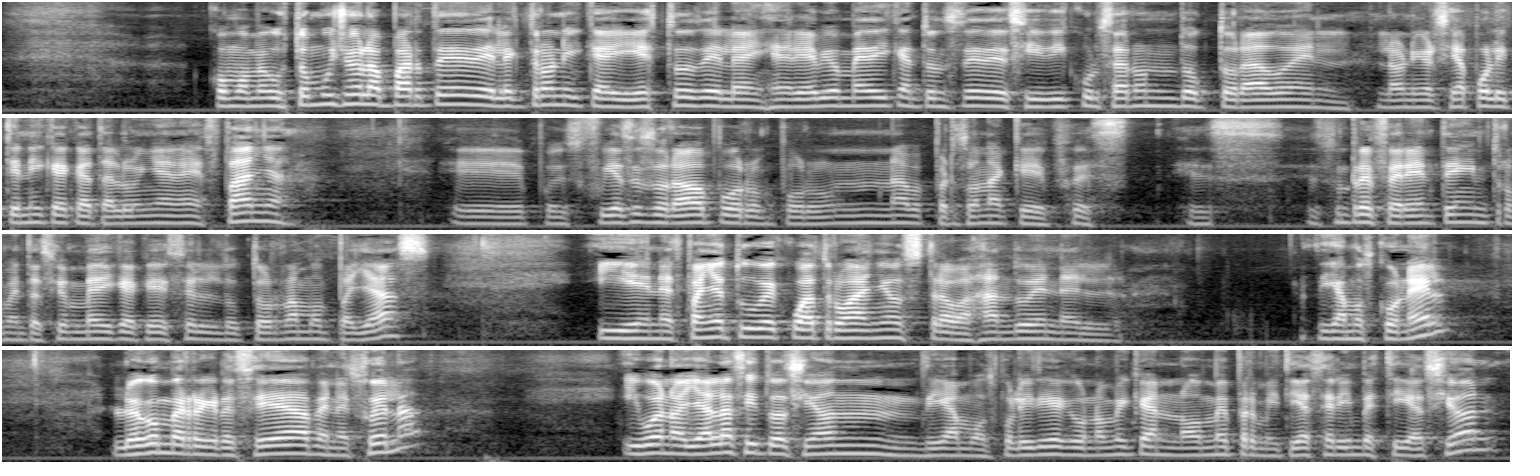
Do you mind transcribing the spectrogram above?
como me gustó mucho la parte de electrónica y esto de la ingeniería biomédica, entonces decidí cursar un doctorado en la Universidad Politécnica de Cataluña en España. Eh, pues fui asesorado por, por, una persona que pues, es, es, un referente en instrumentación médica, que es el doctor Ramón Payás. Y en España tuve cuatro años trabajando en el, digamos, con él. Luego me regresé a Venezuela. Y bueno, allá la situación, digamos, política económica no me permitía hacer investigación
